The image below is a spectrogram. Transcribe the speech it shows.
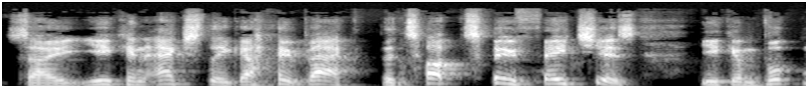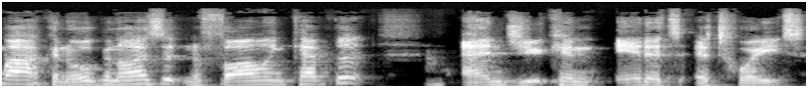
So you can actually go back. The top two features you can bookmark and organize it in a filing cabinet, and you can edit a tweet.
